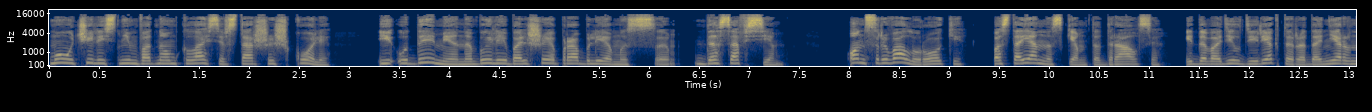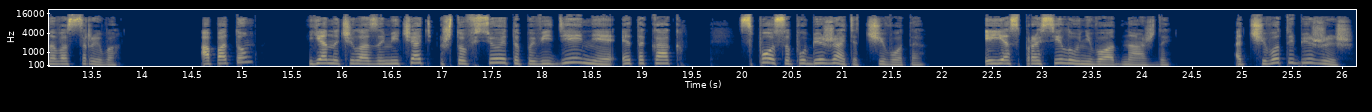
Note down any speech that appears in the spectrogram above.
Мы учились с ним в одном классе в старшей школе, и у Дэмиена были большие проблемы с... да совсем. Он срывал уроки, постоянно с кем-то дрался и доводил директора до нервного срыва. А потом я начала замечать, что все это поведение — это как способ убежать от чего-то. И я спросила у него однажды, «От чего ты бежишь?»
